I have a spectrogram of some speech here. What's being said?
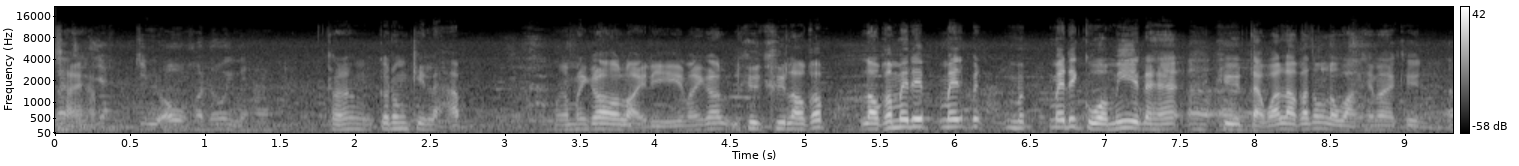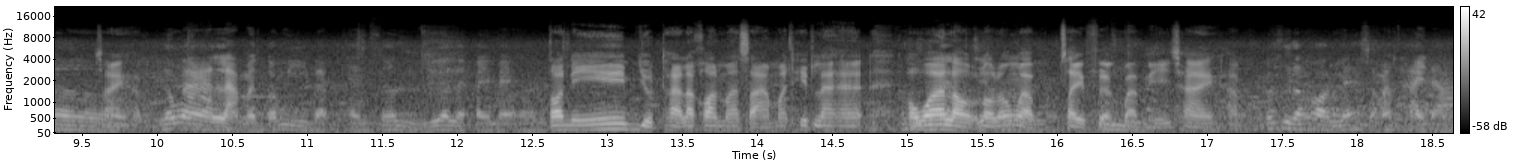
ใช่ครับ แล้วจะกินโอคาโดอีกไหมฮะก็ต้องก็ต้องกินแหละครับ มันมันก็อร่อยดีมันก็คือคือเราก็เราก็ไม่ได้ไม่ไม่ไม่ไม่ได้กลัวมีดนะฮะเออเออ คือแต่ว่าเราก็ต้องระวังให้มากขึ้น เออใช่ครับ แล้วงานล่ะมันต้องมีแบบแคนเซิลหรือเลื่อนอะไรไปไหมครับตอนนี้หยุดถ่ายละครมาสามอาทิตย์แล้วฮะเพราะว่าเราเราต้องแบบใส่เฟือกแบบนี้ใช่ครับ ก็คือละครไม่สามารถถ่ายได้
